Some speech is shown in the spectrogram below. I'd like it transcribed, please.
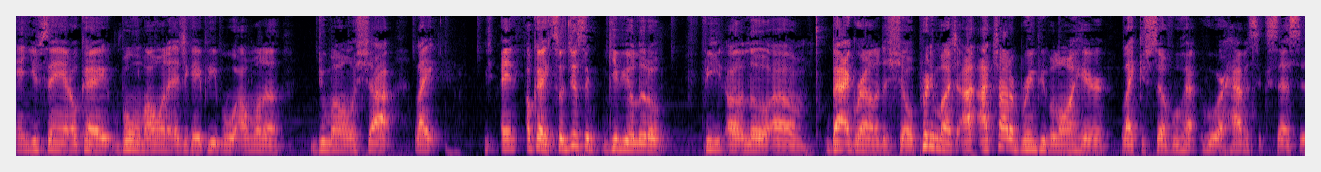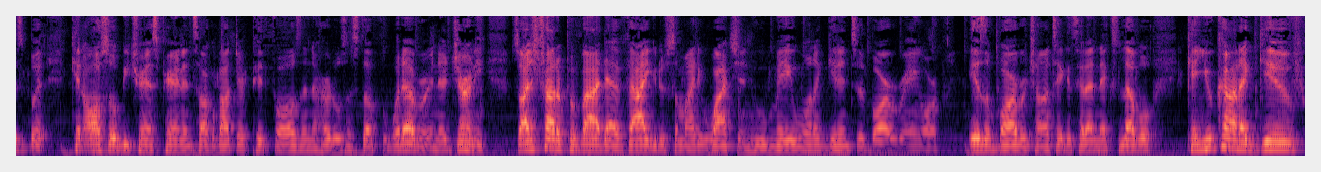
and you saying, okay, boom, I want to educate people. I want to do my own shop, like, and okay, so just to give you a little feed a little um, background of the show. Pretty much, I, I, try to bring people on here like yourself who ha- who are having successes, but can also be transparent and talk about their pitfalls and the hurdles and stuff or whatever in their journey. So I just try to provide that value to somebody watching who may want to get into barbering or is a barber trying to take it to that next level. Can you kind of give?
